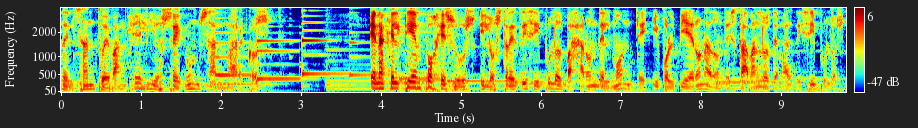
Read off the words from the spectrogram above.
del Santo Evangelio según San Marcos. En aquel tiempo Jesús y los tres discípulos bajaron del monte y volvieron a donde estaban los demás discípulos.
